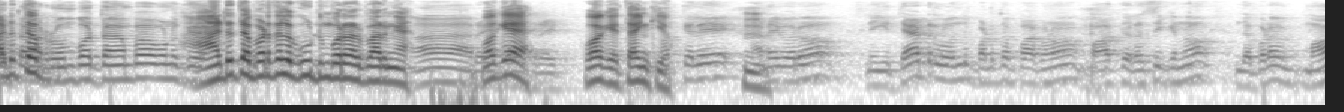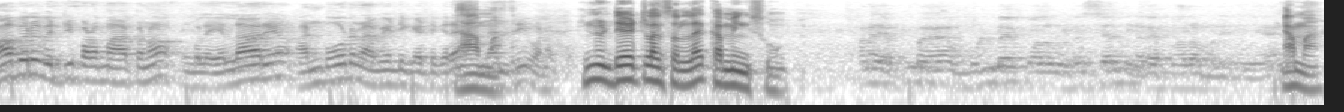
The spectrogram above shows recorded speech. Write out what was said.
அடுத்த ரொம்ப அடுத்த படத்தில் கூட்டும் போகிறாரு பாருங்க. ஓகே. ஓகே தேங்க்யூ அனைவரும் நீங்க தியேட்டர்ல வந்து படத்தை பார்க்கணும் பார்த்து ரசிக்கணும். இந்த படம் மாபெரும் வெற்றி படமா ஆக்கணும். உங்களை எல்லாரையும் அன்போடு நான் வேண்டி கேட்டுக்கிறேன். ஆமா. நன்றி வணக்கம். இன்னும் டேட்லாம் சொல்ல கம்மிங் சூன் ஆனால்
